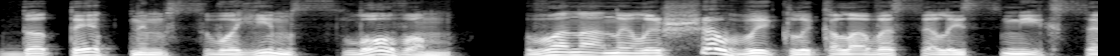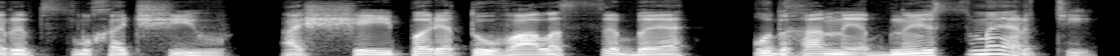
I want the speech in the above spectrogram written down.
Дотепним своїм словом вона не лише викликала веселий сміх серед слухачів, а ще й порятувала себе від ганебної смерті,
